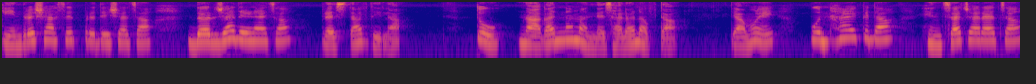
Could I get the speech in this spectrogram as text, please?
केंद्रशासित प्रदेशाचा दर्जा देण्याचा प्रस्ताव दिला. तो नागांना मान्य झाला नव्हता. त्यामुळे पुन्हा एकदा हिंसाचाराचा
